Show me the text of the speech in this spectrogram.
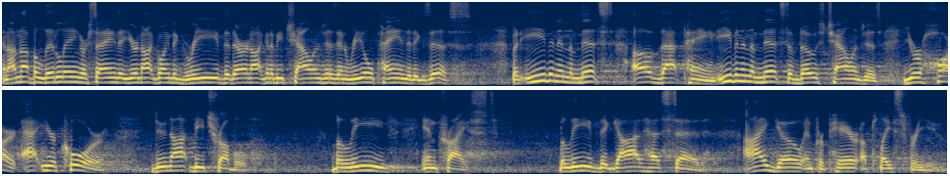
And I'm not belittling or saying that you're not going to grieve, that there are not going to be challenges and real pain that exists. But even in the midst of that pain, even in the midst of those challenges, your heart at your core, do not be troubled. Believe in Christ. Believe that God has said, I go and prepare a place for you.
